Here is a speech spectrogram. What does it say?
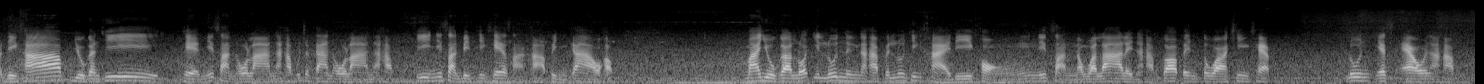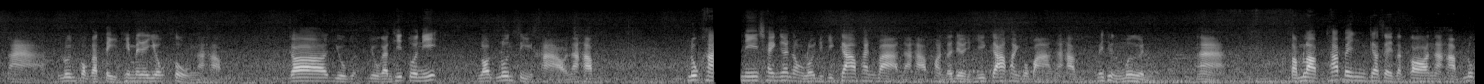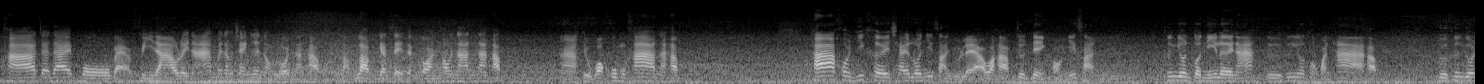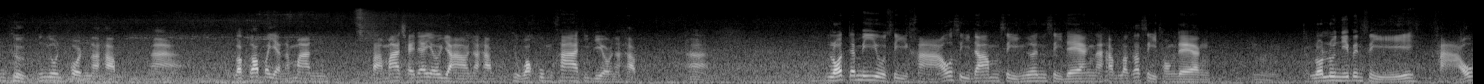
วัสดีครับ อยู่กันที่เพจนิสสันโอลานนะครับผู้จัดการโอลานนะครับ ที่นิสสันบิดพีเคสาขาปิ่นเกล้าครับ มาอยู่กับรถอีกรุ่นหนึ่งนะครับ เป็นรุ่นที่ขายดีของนิสสันนวาร่าเลยนะครับ ก็เป็นตัว King Cap รุ่น SL นะครับอ่ารุ่นปกติที่ไม่ได้ยกสูงนะครับ ก็อยู่อยู่กันที่ตัวนี้รถรุ่นสีขาวนะครับ ลูกค้านี้ใช้เงินออกรถอยู่ที่ 9,000 บาทนะครับผ่อนต่อเดือนอยู่ที่ 9,000 กว่าบาทนะครับ ไม่ถึงหมื่นอ่า สำหรับถ้าเป็นเกษตรกรนะครับ ลูกค้าจะได้โปรแบบฟรีดาวเลยนะ ไม่ต้องใช้เงินของรถนะครับสำหรับเกษตรกรเท่านั้นนะครับถือว่าคุ้มค่านะครับ ถ้าคนที่เคยใช้รถนิสสันอยู่แล้วครับจุดเด่นของนิสสันเครื่องยนต์ตัวนี้เลยนะ คือเครื่องยนต์ 2005 ครับคือเครื่องยนต์ถึกเครื่องยนต์ทนนะครับอ่าแล้วก็ประหยัดน้ำมันสามารถใช้ได้ยาวๆนะครับ ถือว่าคุ้มค่าทีเดียวนะครับอ่ารถจะมีอยู่สีขาว สีดำสีเงิน สีแดงนะครับ แล้วก็สีทองแดง รถรุ่นนี้เป็นสีขาว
